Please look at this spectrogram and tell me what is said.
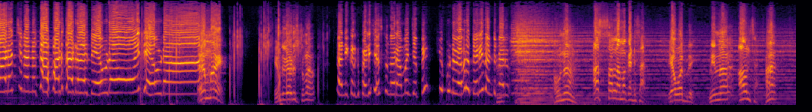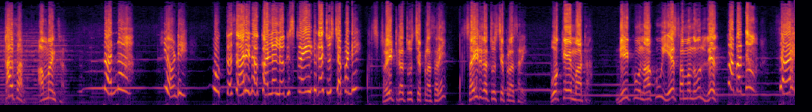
గాడొచ్చి నన్ను కాపాడుతాడ్రా దేవుడోయ్ దేవుడా? అమ్మాయి ఎందుకు ఏడుస్తున్నావు? నన్ను ఇక్కడికి పెళ్ళి చేసుకున్నారు రమ్మని చెప్పి ఇప్పుడు నువ్వెవరో తెలియదు అంటున్నారు అవునా? అస్సలు నమ్మకండి సార్. ఎవరిది? నిన్న? అవును సార్. ఆ? కాదు సార్ అమ్మాయిని సార్. నాన్న? ఏమండి? ఒక్కసారి నా కళ్ళలోకి స్ట్రైట్గా చూసి చెప్పండి. స్ట్రైట్గా చూసి చెప్పినా సరే సైడ్గా చూసి చెప్పినా సరే ఒకే మాట. నీకు నాకు ఏ సంబంధం లేదు. అబద్ధం. సార్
